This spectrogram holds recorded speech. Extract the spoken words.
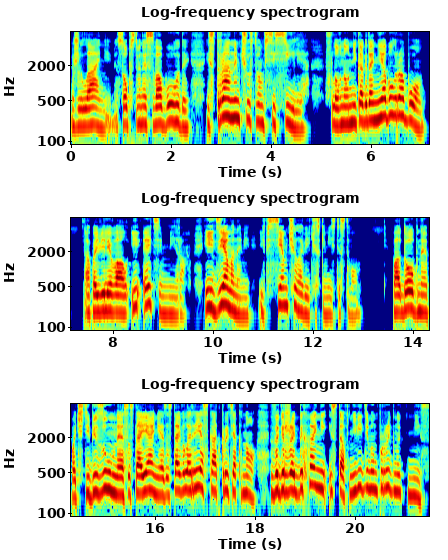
желаниями, собственной свободой и странным чувством всесилия, словно он никогда не был рабом, а повелевал и этим миром, и демонами, и всем человеческим естеством. Подобное почти безумное состояние заставило резко открыть окно, задержать дыхание и, став невидимым, прыгнуть вниз,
